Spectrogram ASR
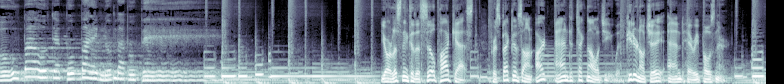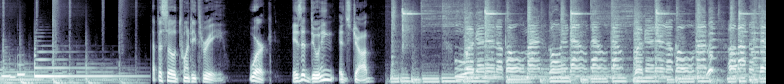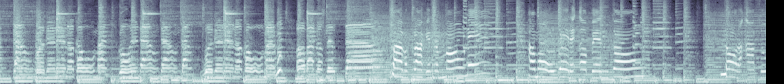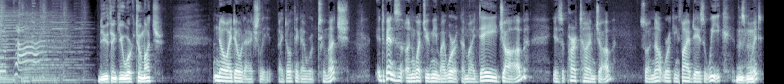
Opa o te popare gnomba pope. You're listening to the SIL podcast, perspectives on art and technology with Peter Noce and Harry Posner. Episode 23 Work. Is it doing its job? Working in a coal mine, going down, down, down. Five o'clock in the morning, I'm already up and gone. Lord, I'm so tired. Do you think you work too much? No, I don't actually. I don't think I work too much. It depends on what you mean by work. Uh, my day job is a part time job, so I'm not working five days a week at this mm-hmm. point.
